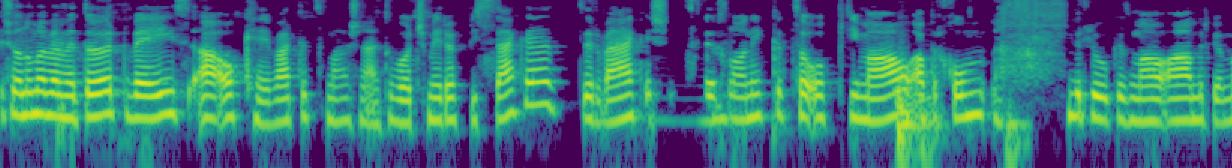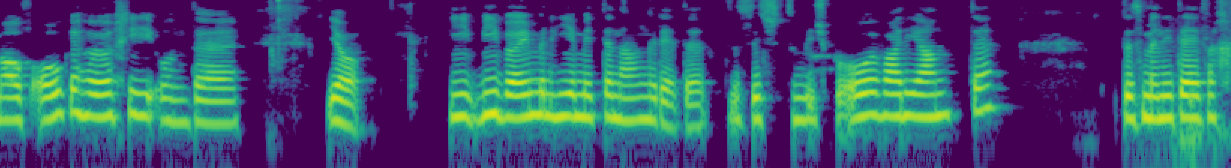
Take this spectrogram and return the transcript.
schon nur, wenn man dort weiss, ah, okay, warte jetzt mal schnell, du wolltest mir etwas sagen, der Weg ist jetzt vielleicht noch nicht so optimal, aber komm, wir schauen es mal an, wir gehen mal auf Augenhöhe und, äh, ja, wie, wie wollen wir hier miteinander reden? Das ist zum Beispiel auch eine Variante, dass man nicht einfach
